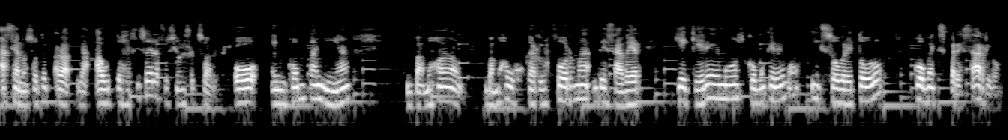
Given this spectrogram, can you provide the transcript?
hacia nosotros, para la auto ejercicio de la fusión sexual o en compañía, vamos a, vamos a buscar la forma de saber qué queremos, cómo queremos y sobre todo cómo expresarlo.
